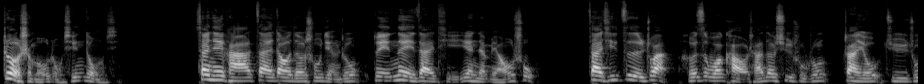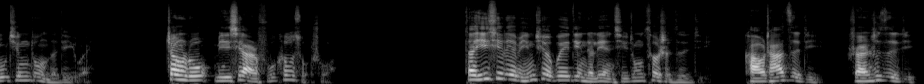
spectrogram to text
这是某种新东西。塞涅卡在《道德书简》中对内在体验的描述，在其自传和自我考察的叙述中占有举足轻重的地位。正如米歇尔·福柯所说，在一系列明确规定的练习中测试自己、考察自己、审视自己。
